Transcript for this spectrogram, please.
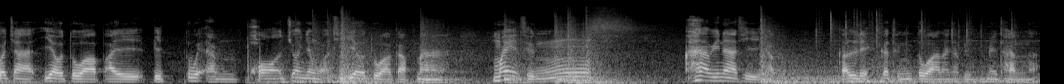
ก็จะเอี้ยวตัวไปปิดตู้แอมพอช่วงจังหวะที่เอี้ยวตัวกลับมา ไม่ถึง 5 วินาทีครับ ก็เหล็กก็ถึงตัวนะครับพี่ไม่ทันละ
